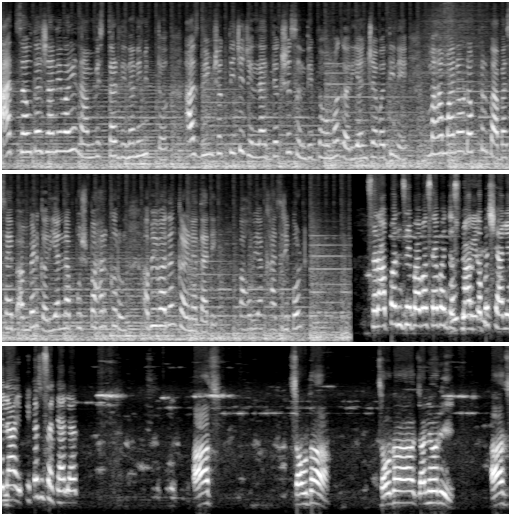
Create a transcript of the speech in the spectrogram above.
आज चौदा जानेवारी नामविस्तार दिनानिमित्त आज भीमशक्तीचे जिल्हाध्यक्ष संदीप भाऊमगर यांच्या वतीने महामानव डॉक्टर बाबासाहेब आंबेडकर यांना पुष्पहार करून अभिवादन करण्यात आले. पाहूया खास रिपोर्ट. सर आपण जे बाबासाहेबांच्या स्मारकापाशी आलेले आहे ते कशासाठी आल्यात? आज चौदा चौदा जानेवारी आज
